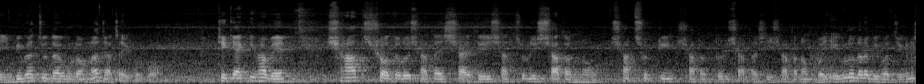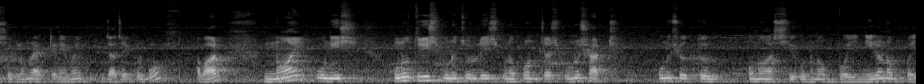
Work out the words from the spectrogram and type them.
এই বিভাজ্যতাগুলো আমরা যাচাই করব। ঠিক একইভাবে সাত, সতেরো সাতাশ সাঁত্রিশ সাতচল্লিশ, সাতান্ন, সাতষট্টি, সাতাত্তর, সাতাশি, সাতানব্বই, এগুলো দ্বারা বিভাজ্য কিনা সেগুলো আমরা একটা নিয়মে যাচাই করব। আবার নয়, উনিশ, উনত্রিশ, উনচল্লিশ, উনপঞ্চাশ, উনষাট উনসত্তর উনআশি উননব্বই নিরানব্বই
